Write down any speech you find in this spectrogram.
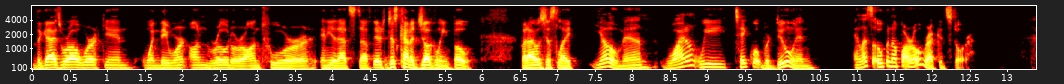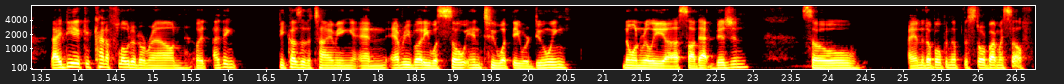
the guys were all working when they weren't on the road or on tour or any of that stuff. They're just kind of juggling both. But I was just like, yo, man, why don't we take what we're doing and let's open up our own record store? The idea kind of floated around, but I think because of the timing and everybody was so into what they were doing, no one really uh, saw that vision. So I ended up opening up the store by myself.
